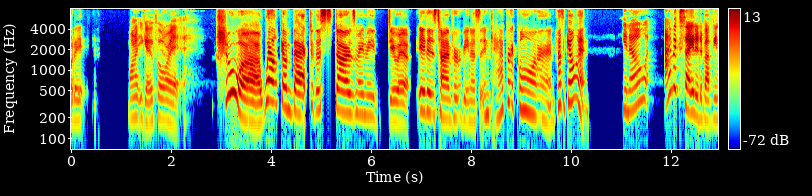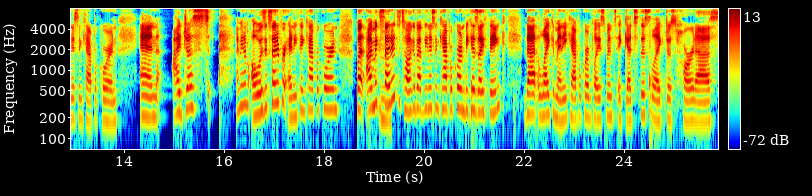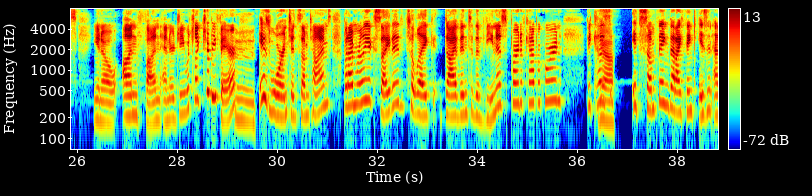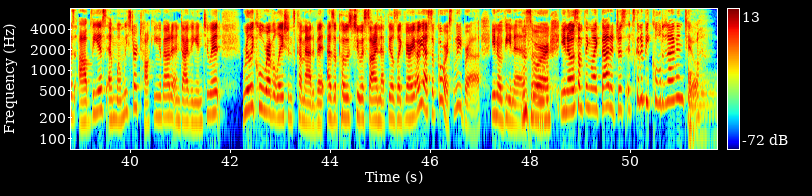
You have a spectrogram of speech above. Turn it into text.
Got it. Why don't you go for it? Sure. Welcome back to the Stars Made Me Do It. It is time for Venus in Capricorn. How's it going? You know, I'm excited about Venus and Capricorn, and I just, I mean, I'm always excited for anything Capricorn, but I'm hmm. excited to talk about Venus and Capricorn because I think that, like many Capricorn placements, it gets this like just hard ass, you know, unfun energy, which, like, to be fair, mm. is warranted sometimes. But I'm really excited to like dive into the Venus part of Capricorn because Yeah. it's something that I think isn't as obvious. And when we start talking about it and diving into it, really cool revelations come out of it, as opposed to a sign that feels like very, oh, yes, of course, Libra, you know, Venus, or, mm-hmm. you know, something like that. It just, it's going to be cool to dive into.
